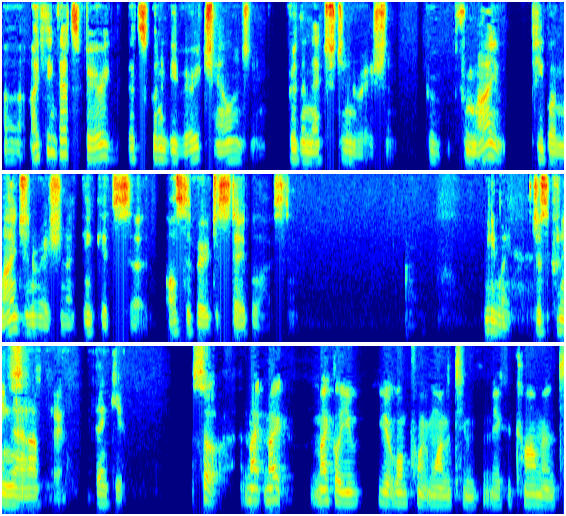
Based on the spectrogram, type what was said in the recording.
Uh, I think that's very that's going to be very challenging for the next generation. For, for my people in my generation, I think it's uh, also very destabilizing. Anyway, just putting that out there. Thank you. So, my, my, Michael, you, you at one point wanted to make a comment.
